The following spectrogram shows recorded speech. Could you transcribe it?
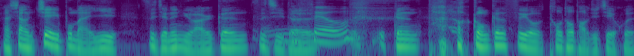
那像 J 不满意自己的女儿跟自己的，跟她老公跟 Phil 偷偷跑去结婚。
